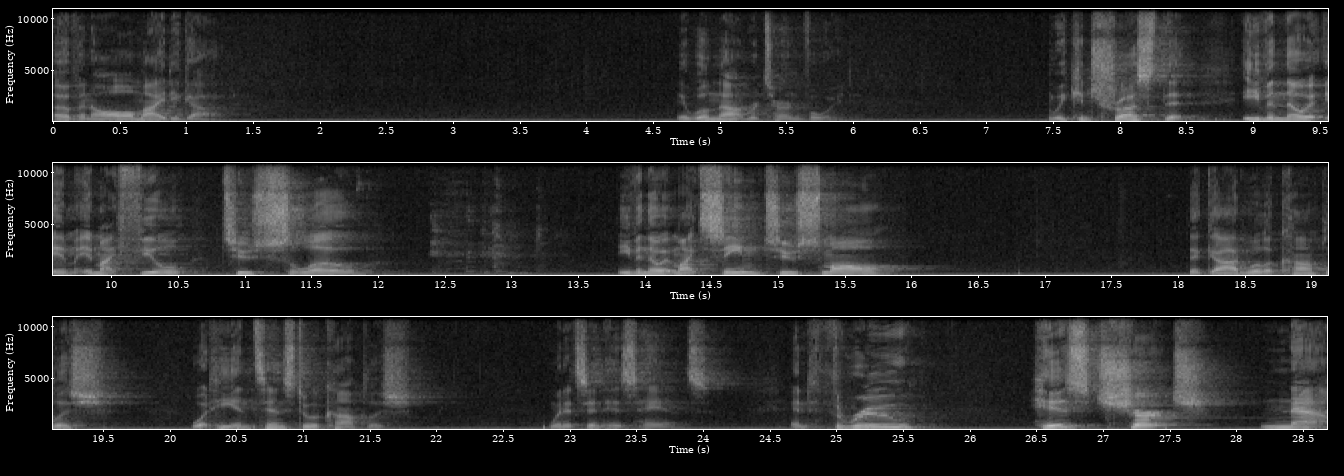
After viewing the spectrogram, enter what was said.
of an almighty God. It will not return void. We can trust that even though it, it, it might feel too slow, even though it might seem too small, that God will accomplish what He intends to accomplish when it's in His hands. And through His church now,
